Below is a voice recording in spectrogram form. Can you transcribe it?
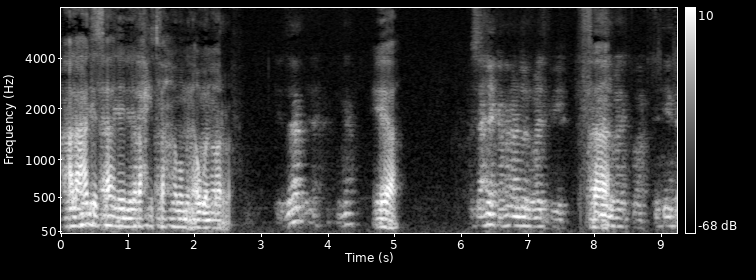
عكس أهلي اللي راح يتفهموا من أول مرة. يا. بس اهلك كمان عندهم ولد كبير ف انت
